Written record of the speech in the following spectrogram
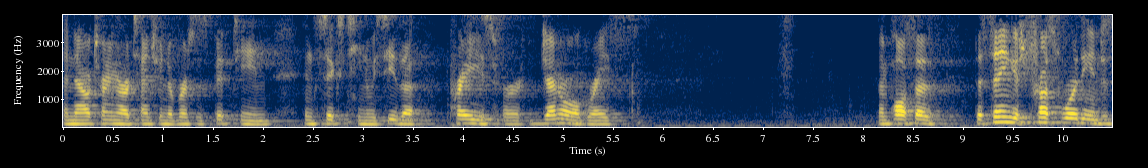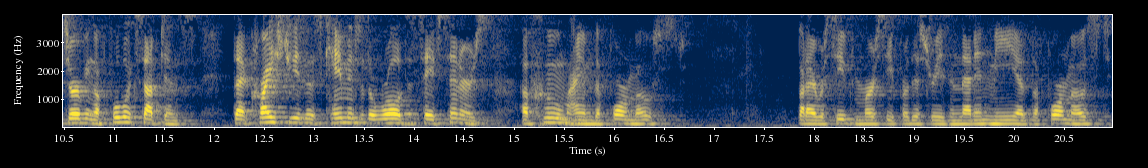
And now, turning our attention to verses 15 and 16, we see the praise for general grace. And Paul says, The saying is trustworthy and deserving of full acceptance that Christ Jesus came into the world to save sinners, of whom I am the foremost. But I received mercy for this reason, that in me, as the foremost,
